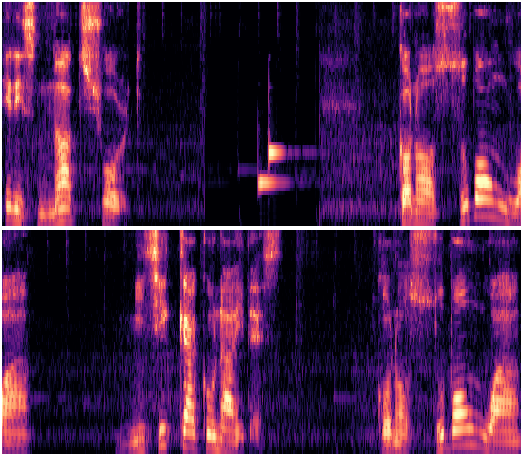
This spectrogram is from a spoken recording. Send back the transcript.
It is not short. このズボンは短くないです。このズボンは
